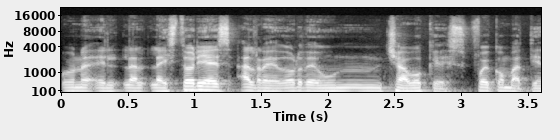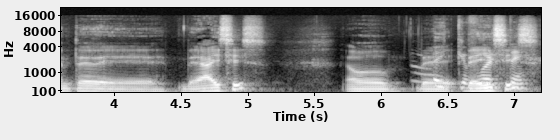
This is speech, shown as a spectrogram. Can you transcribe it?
una- el- la, la historia es alrededor de un chavo que fue combatiente de, de ISIS o de, Ay, de. ISIS.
